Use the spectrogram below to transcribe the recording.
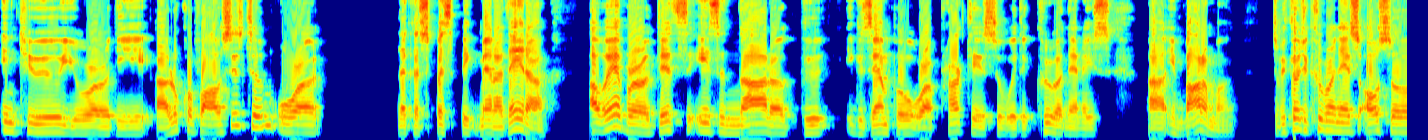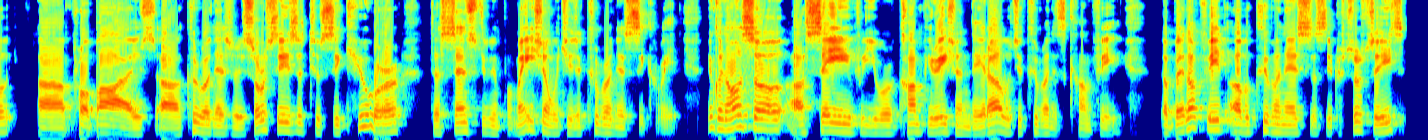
into your the local file system or like a specific metadata. However, this is not a good example or practice with the Kubernetes uh, environment. So because Kubernetes also uh, provides uh, Kubernetes resources to secure the sensitive information, which is a Kubernetes secret. You can also uh, save your computation data, is Kubernetes config. The benefit of Kubernetes resources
